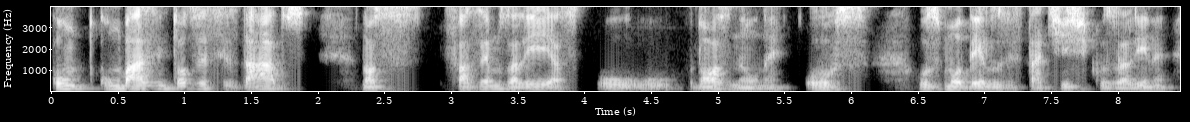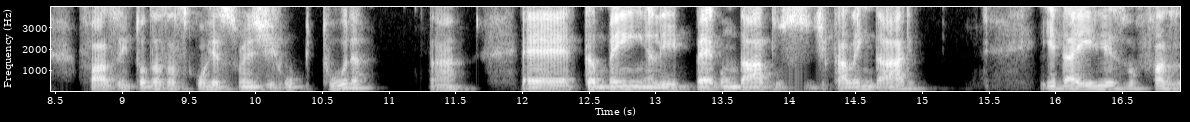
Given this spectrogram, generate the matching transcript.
Com, com base em todos esses dados, nós fazemos ali as, o, o, nós não, né? Os, os modelos estatísticos ali, né? Fazem todas as correções de ruptura, tá? É, também ali pegam dados de calendário e daí eles faz,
